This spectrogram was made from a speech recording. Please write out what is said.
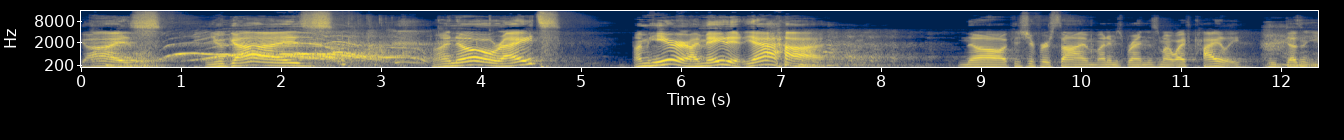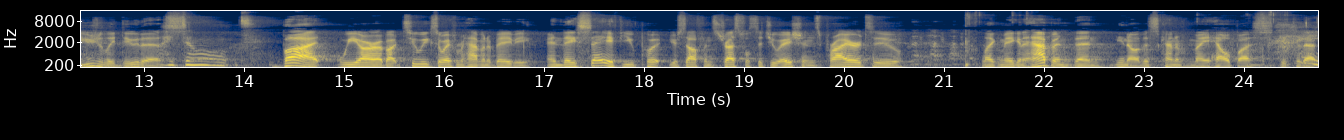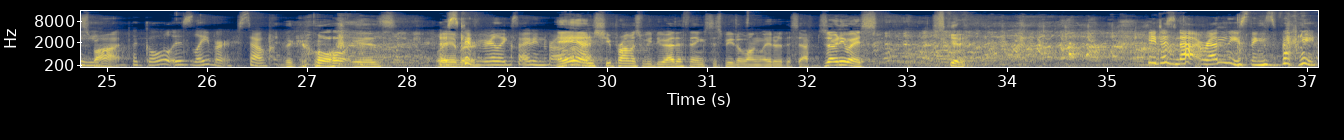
Guys, you guys. I know, right? I'm here. I made it. Yeah. No, if this is your first time, my name is Brent. This is my wife, Kylie, who doesn't usually do this. I don't. But we are about two weeks away from having a baby. And they say if you put yourself in stressful situations prior to like making it happen, then you know this kind of may help us get to that Hey, spot. The goal is labor, so The goal is labor. this could be really exciting for all of And she promised we'd do other things to speed along later this afternoon. So, anyways, just kidding. He does not run these things by,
